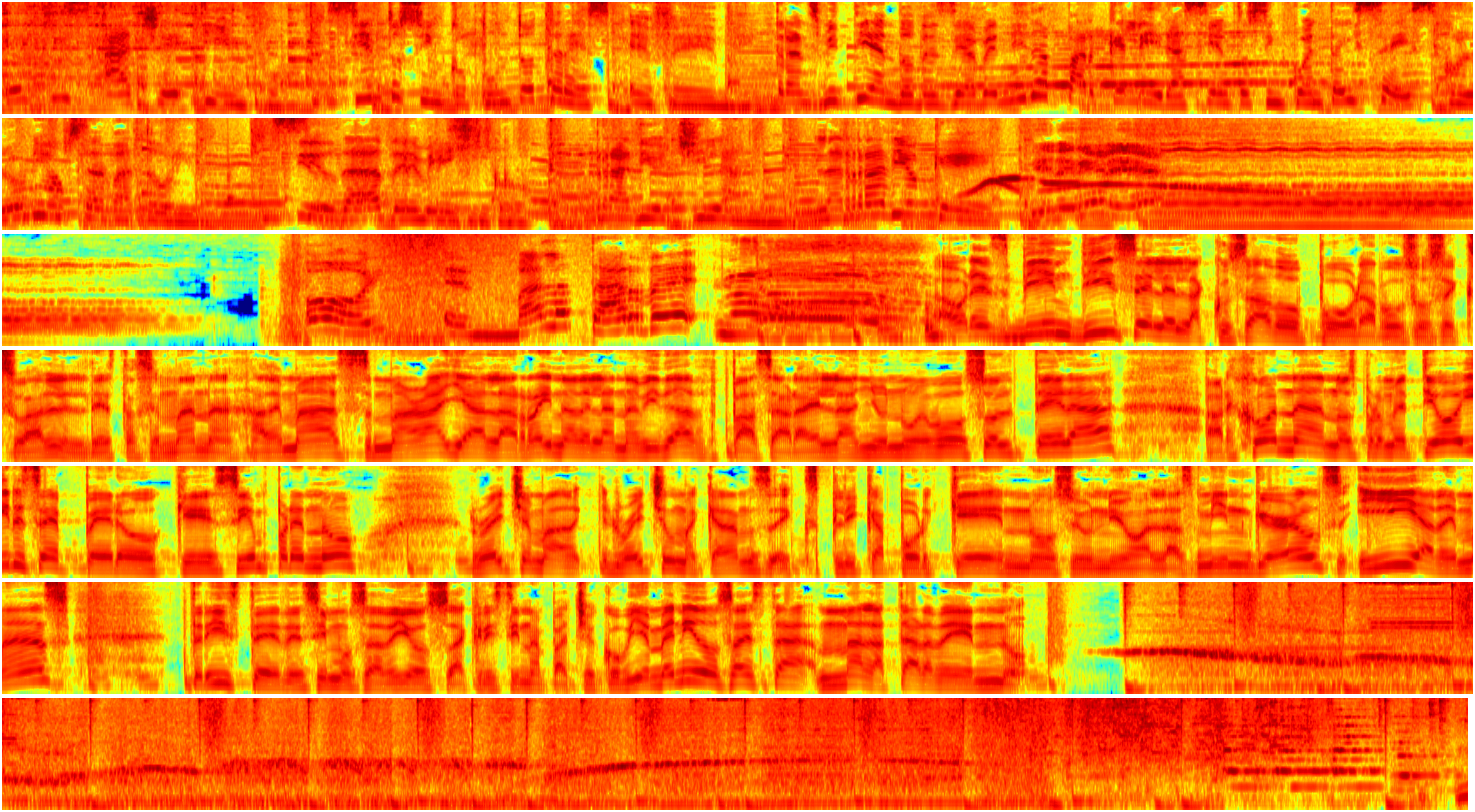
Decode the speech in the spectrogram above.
XH Info 105.3 FM, transmitiendo desde Avenida Parque Lira 156, Colonia Observatorio, Ciudad de México. Radio Chilango, la radio que... ¡Viene, viene! Hoy, en Mala Tarde, no. Ahora es Vin Diesel el acusado por abuso sexual, el de esta semana. Además, Mariah, la reina de la Navidad, pasará el año nuevo soltera. Arjona nos prometió irse, pero que siempre no. Rachel, Rachel McAdams explica por qué no se unió a las Mean Girls. Y además, triste, decimos adiós a Cristina Pacheco. Bienvenidos a esta Mala Tarde No.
